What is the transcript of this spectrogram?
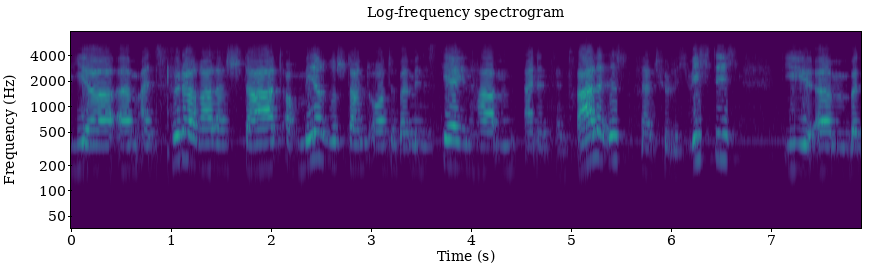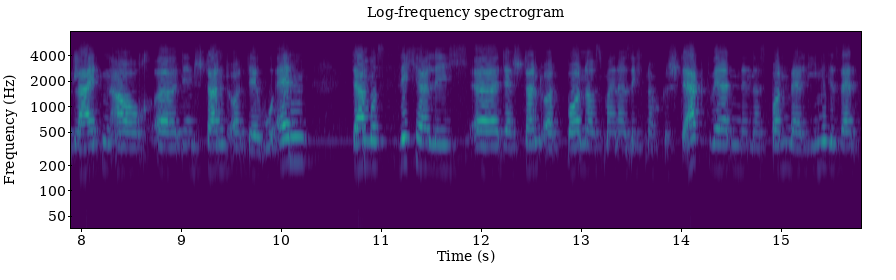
wir ähm, als föderaler Staat auch mehrere Standorte bei Ministerien haben, eine zentrale ist. Natürlich wichtig. Die ähm, begleiten auch äh, den Standort der UN. Da muss sicherlich äh, der Standort Bonn aus meiner Sicht noch gestärkt werden, denn das Bonn-Berlin-Gesetz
